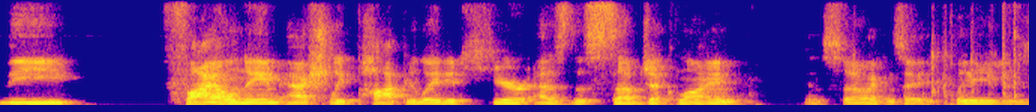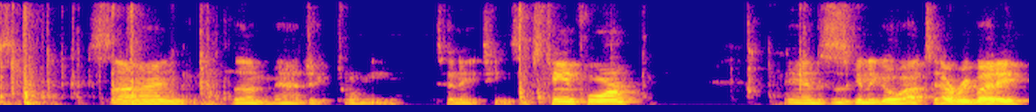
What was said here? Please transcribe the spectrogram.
the file name actually populated here as the subject line. And so I can say, please sign the magic 20 10, 18, 16 form. And this is going to go out to everybody.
